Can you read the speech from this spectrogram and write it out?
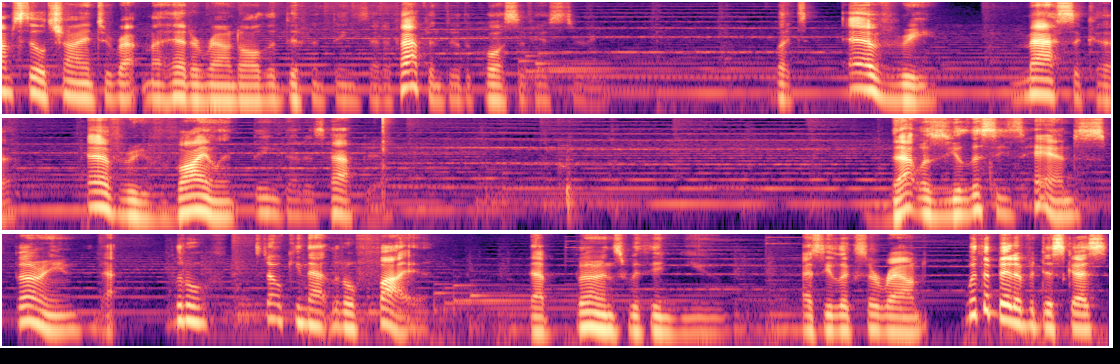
I'm still trying to wrap my head around all the different things that have happened through the course of history. But every massacre, every violent thing that has happened, that was Ulysses' hand spurring that little, stoking that little fire that burns within you as he looks around with a bit of a disgust.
